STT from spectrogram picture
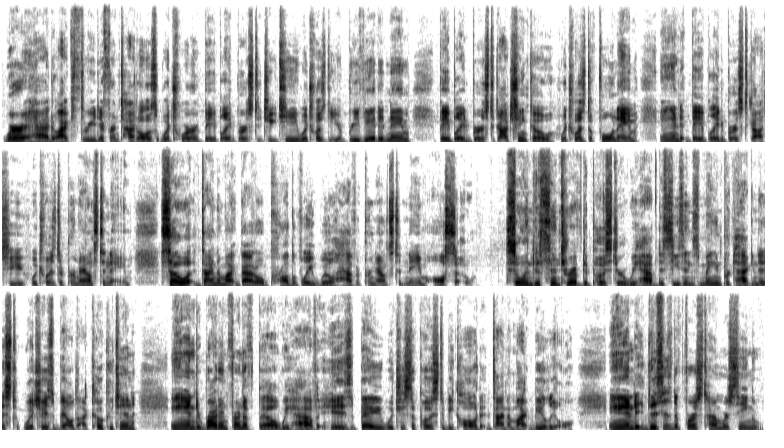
where it had like three different titles, which were Beyblade Burst GT, which was the abbreviated name, Beyblade Burst Gotchinko, which was the full name, and Beyblade Burst Gotchi, which was the pronounced name. So Dynamite Battle probably will have a pronounced name also. So in the center of the poster, we have the season's main protagonist, which is Bell.Kokuten, and right in front of Bell, we have his bay, which is supposed to be called Dynamite Belial. And this is the first time we're seeing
